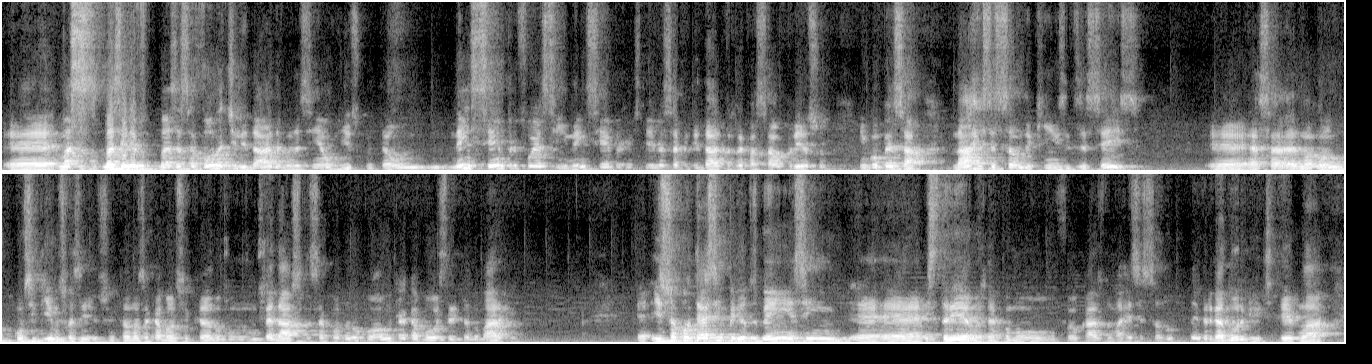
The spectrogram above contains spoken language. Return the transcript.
é, mas, mas, ele, mas essa volatilidade, vamos assim, é um risco. Então, nem sempre foi assim, nem sempre a gente teve essa habilidade para repassar o preço em compensar. Na recessão de 15 e 16, é, essa, nós não conseguimos fazer isso. Então, nós acabamos ficando com um pedaço dessa conta no colo que acabou estreitando margem. É, isso acontece em períodos bem assim é, é extremos, né? como foi o caso de uma recessão da envergadura que a gente teve lá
